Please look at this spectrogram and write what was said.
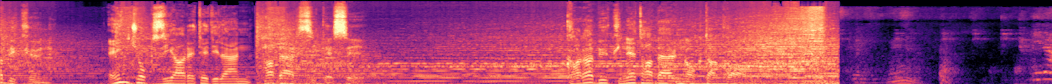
Karabük'ün en çok ziyaret edilen haber sitesi. karabüknethaber.com Yine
